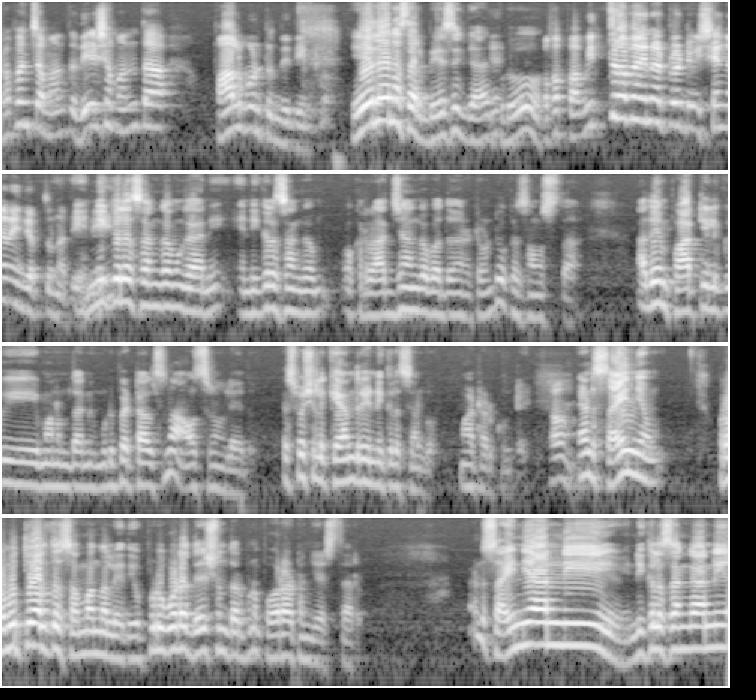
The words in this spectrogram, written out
ప్రపంచం అంతా దేశం అంతా పాల్గొంటుంది దీంట్లో. ఏదైనా సార్ బేసిక్గా ఇప్పుడు ఒక పవిత్రమైనటువంటి విషయంగా నేను చెప్తున్నది. ఎన్నికల సంఘం కానీ ఎన్నికల సంఘం ఒక రాజ్యాంగబద్ధమైనటువంటి ఒక సంస్థ. అదేం పార్టీలకు మనం దాన్ని ముడిపెట్టాల్సిన అవసరం లేదు. ఎస్పెషల్లీ కేంద్ర ఎన్నికల సంఘం మాట్లాడుకుంటే. అండ్ సైన్యం ప్రభుత్వాలతో సంబంధం లేదు. ఎప్పుడు కూడా దేశం తరపున పోరాటం చేస్తారు. అండ్ సైన్యాన్ని ఎన్నికల సంఘాన్ని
